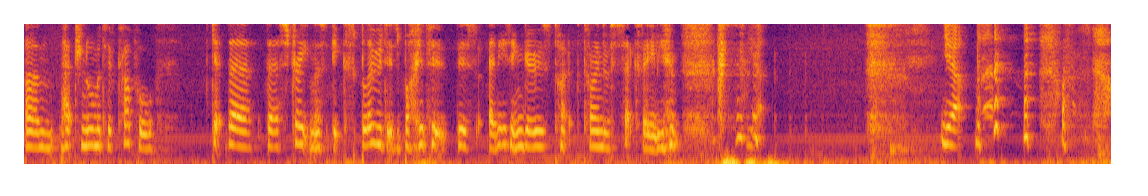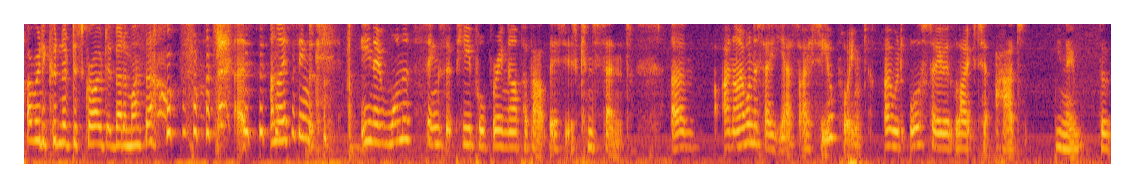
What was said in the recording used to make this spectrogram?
um, heteronormative couple get their their straightness exploded by the, this anything goes t- kind of sex alien. yeah. Yeah. I really couldn't have described it better myself. uh, and I think, you know, one of the things that people bring up about this is consent. Um, and I want to say, yes, I see your point. I would also like to add you know the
